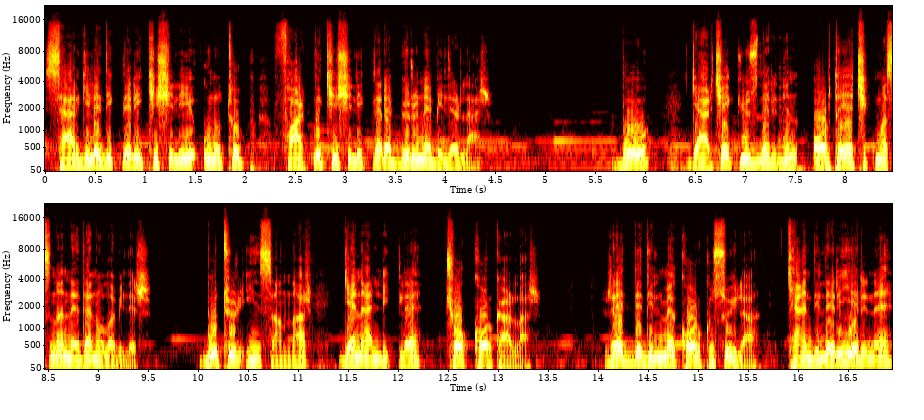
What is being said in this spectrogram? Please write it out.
Sergiledikleri kişiliği unutup farklı kişiliklere bürünebilirler. Bu, gerçek yüzlerinin ortaya çıkmasına neden olabilir. Bu tür insanlar genellikle çok korkarlar. Reddedilme korkusuyla kendileri yerine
